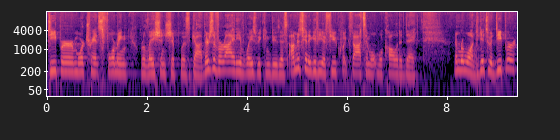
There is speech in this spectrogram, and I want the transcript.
deeper, more transforming relationship with God. There's a variety of ways we can do this. I'm just going to give you a few quick thoughts and we'll, we'll call it a day. Number one, to get to a deeper,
